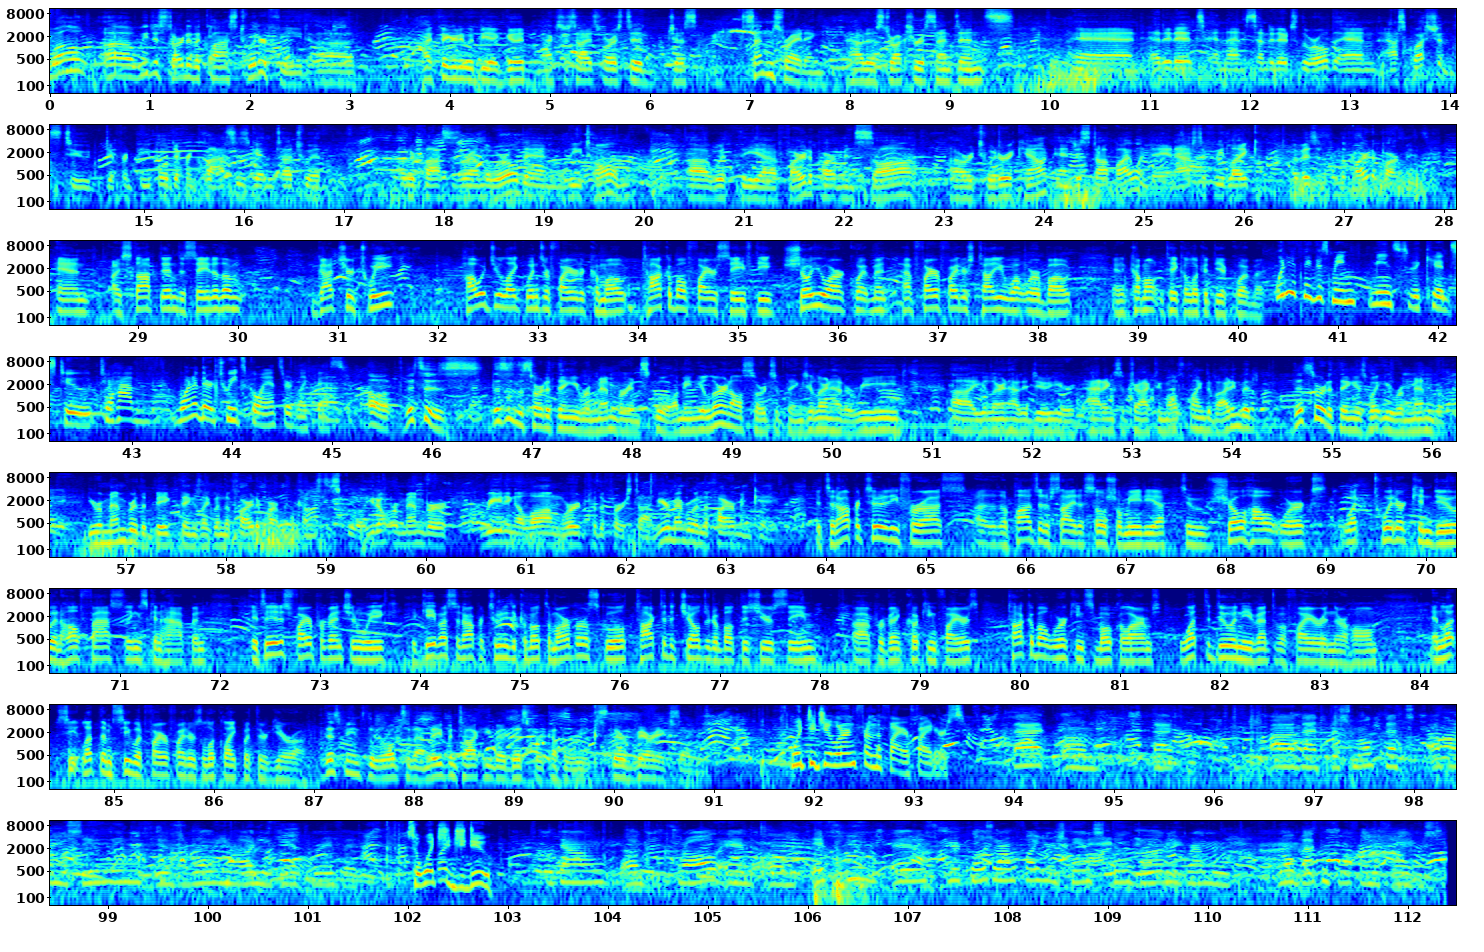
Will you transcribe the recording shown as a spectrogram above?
Well, uh, we just started a class Twitter feed. Uh, I figured it would be a good exercise for us to just sentence writing, how to structure a sentence and edit it and then send it out to the world and ask questions to different people, different classes, get in touch with other classes around the world. And Lee Tolm uh, with the uh, fire department saw our Twitter account and just stopped by one day and asked if we'd like a visit from the fire department and I stopped in to say to them, got your tweet, how would you like Windsor Fire to come out, talk about fire safety, show you our equipment, have firefighters tell you what we're about, and come out and take a look at the equipment. What do you think this mean, means to the kids to to have one of their tweets go answered like this? Oh, this is this is the sort of thing you remember in school. I mean, you learn all sorts of things. You learn how to read, uh, you learn how to do your adding, subtracting, multiplying, dividing. But this sort of thing is what you remember. You remember the big things, like when the fire department comes to school. You don't remember reading a long word for the first time. You remember when the firemen came. It's an opportunity for us, uh, the positive side of social media, to show how it works, what Twitter can do, and how fast things can happen. It is Fire Prevention Week. It gave us an opportunity to come out to Marlborough School, talk to the children about this year's theme, uh, prevent cooking fires, talk about working smoke alarms, what to do in the event of a fire in their home, and let see let them see what firefighters look like with their gear on. This means the world to them. They've been talking about this for a couple weeks. They're very excited. What did you learn from the firefighters? That um, that uh, that the smoke that's up on the ceiling is really high and you can't breathe it. So what should you do? Down, uh, crawl, and um, if you if your clothes are on fire, stand still, go on the ground, and roll back and forth on the flames.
